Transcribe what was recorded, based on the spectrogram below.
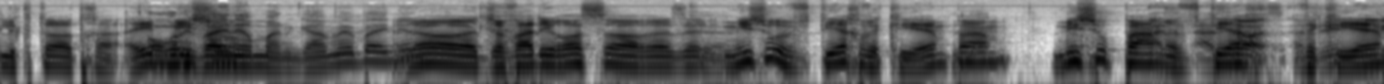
לקטוע אותך. האם אורלי. ויינרמן גם בעניין? לא, ג'וואדי רוסו. מישהו הבטיח וקיים פעם? מישהו פעם אז- אז הבטיח לא, וקיים?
